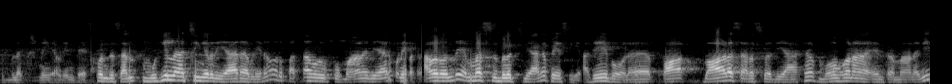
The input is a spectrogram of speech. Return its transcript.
சுப்புலட்சுமி அப்படின்னு பேச இந்த சன் முகில் நாச்சிங்கிறது யாரு அப்படின்னா ஒரு பத்தாம் வகுப்பு மாணவியாக அவர் வந்து எம் எஸ் சுப்புலட்சுமியாக பேசுகிறார். அதே போல பால சரஸ்வதியாக மோகனா என்ற மாணவி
